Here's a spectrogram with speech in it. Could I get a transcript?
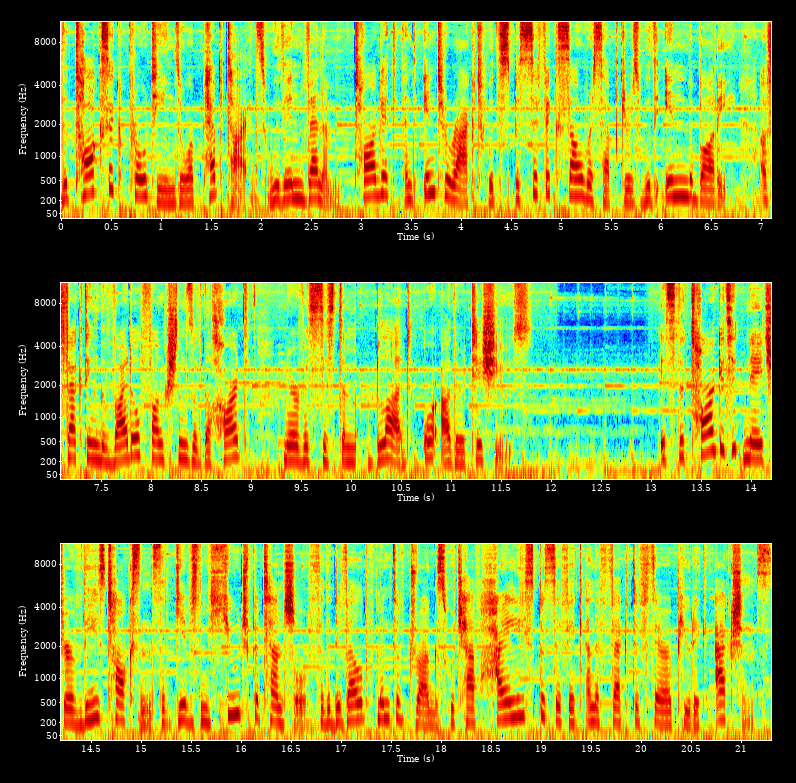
The toxic proteins or peptides within venom target and interact with specific cell receptors within the body, affecting the vital functions of the heart, nervous system, blood, or other tissues. It's the targeted nature of these toxins that gives them huge potential for the development of drugs which have highly specific and effective therapeutic actions.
